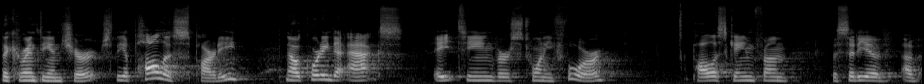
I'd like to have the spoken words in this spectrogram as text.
the Corinthian church, the Apollos party. Now, according to Acts 18, verse 24, Apollos came from the city of, of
